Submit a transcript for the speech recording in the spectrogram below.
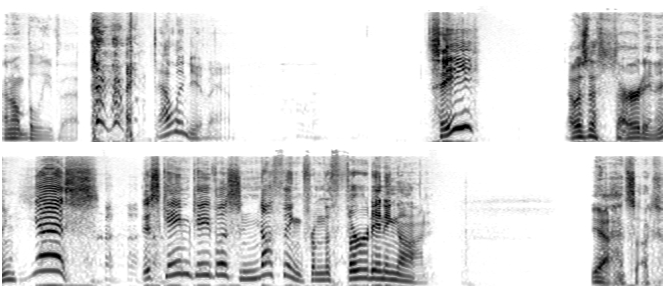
I don't believe that. I'm telling you, man. See? That was the third inning. Yes. this game gave us nothing from the third inning on. Yeah, that sucked.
